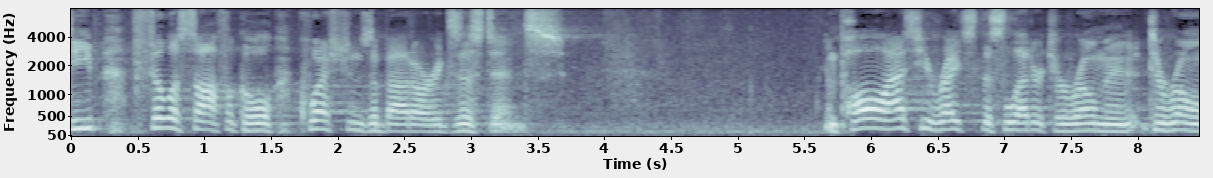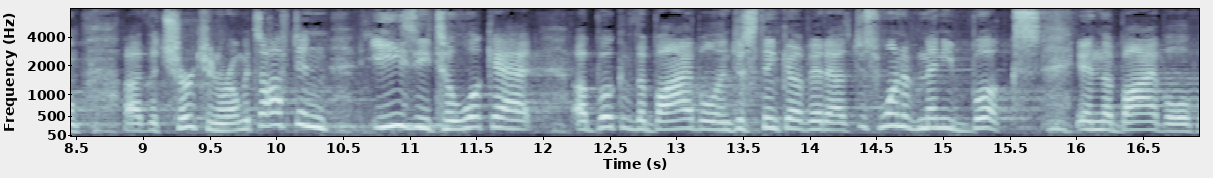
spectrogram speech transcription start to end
deep philosophical questions about our existence. And Paul, as he writes this letter to Rome, to Rome uh, the church in Rome, it's often easy to look at a book of the Bible and just think of it as just one of many books in the Bible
